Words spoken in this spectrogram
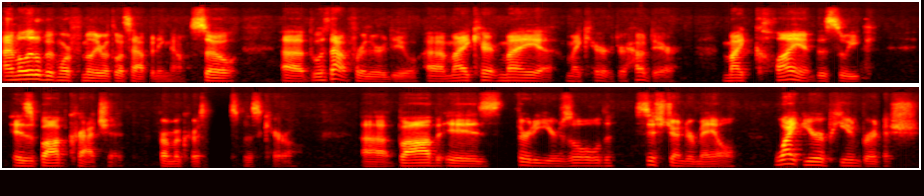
I'm a little bit more familiar with what's happening now. So, uh, but without further ado, uh, my char- my uh, my character, how dare, my client this week is Bob Cratchit from A Christmas Carol. Uh, Bob is 30 years old, cisgender male white European British,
